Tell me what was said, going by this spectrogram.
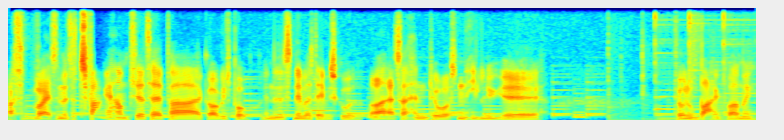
Og så, var jeg simpelthen, så tvang jeg ham til at tage et par goggles på, en uh, sneværdsdag, vi skulle ud. Og altså, han, det var sådan en helt ny... Uh, det var en åbenbaring for ham, ikke?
